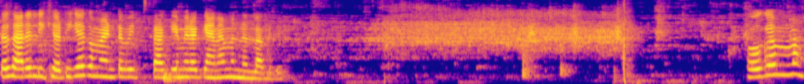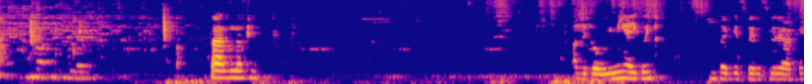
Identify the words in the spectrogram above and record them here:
ਤਾਂ ਸਾਰੇ ਲਿਖਿਓ ਠੀਕ ਹੈ ਕਮੈਂਟ ਵਿੱਚ ਤਾਂ ਕਿ ਮੇਰਾ ਕਹਿਣਾ ਮੰਨਣ ਲੱਗ ਜੇ। ਹੋ ਗਿਆ ਮੰਮਾ? ਕਰ ਲਓ ਫਿਰ। ਅੱਜ ਗਊ ਹੀ ਨਹੀਂ ਆਈ ਕੋਈ ਹੁਣ ਤਾਂ ਅੱਗੇ ਸਵੇਰੇ ਸਵੇਰੇ ਆ ਕੇ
